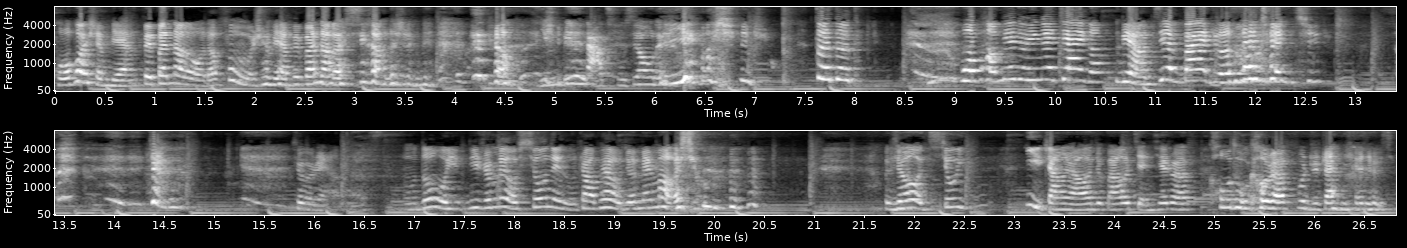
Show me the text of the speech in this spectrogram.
婆婆身边，被搬到了我的父母身边，被搬到了新郎的身边，然后迎宾大促销那一对对对，我旁边就应该加一个两件八折，三件七。折，这就是这样的。我都我一直没有修那组照片，我觉得没什么好修。我觉得我修一张，然后就把我剪切出来，抠图抠出来，复制粘贴就行。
